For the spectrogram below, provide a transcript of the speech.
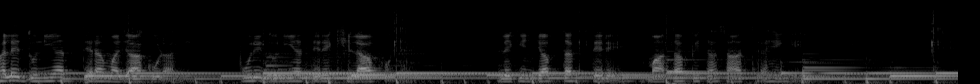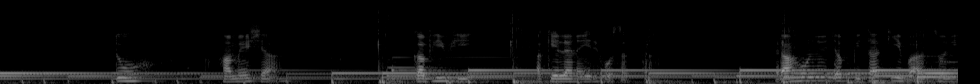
भले दुनिया तेरा मज़ाक उड़ा ले, पूरी दुनिया तेरे खिलाफ हो जाए। लेकिन जब तक तेरे माता पिता साथ रहेंगे, तू हमेशा कभी भी अकेला नहीं हो सकता। राहुल ने जब पिता की बात सुनी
